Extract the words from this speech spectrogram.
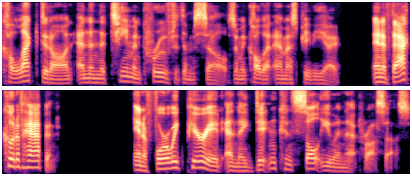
collected on, and then the team improved themselves, and we call that MSPBA. And if that could have happened in a 4-week period and they didn't consult you in that process,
